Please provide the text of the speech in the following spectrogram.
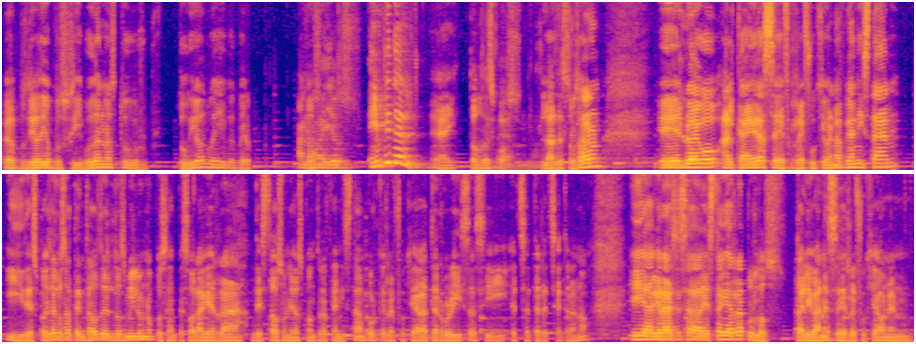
pero pues yo digo, pues si Buda no es tu, tu dios, güey, Ah, no, Entonces- ellos... ¡Infidel! eh, entonces pues las destrozaron. Eh, luego Al Qaeda se refugió en Afganistán y después de los atentados del 2001 pues empezó la guerra de Estados Unidos contra Afganistán porque refugiaba terroristas y etcétera, etcétera, ¿no? Y a- gracias a esta guerra pues los talibanes se refugiaron en,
